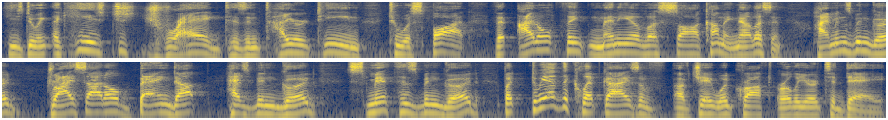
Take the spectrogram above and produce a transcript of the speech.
He's doing like he has just dragged his entire team to a spot that I don't think many of us saw coming. Now listen, Hyman's been good. Draisaitl banged up has been good. Smith has been good. But do we have the clip, guys, of, of Jay Woodcroft earlier today?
